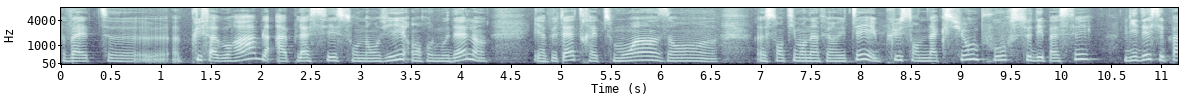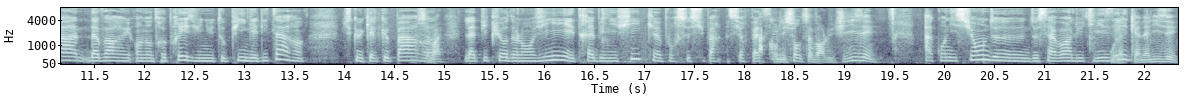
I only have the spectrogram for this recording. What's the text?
va être euh, plus favorable à placer son envié en rôle modèle et à peut-être être moins en euh, sentiment d'infériorité et plus en action pour se dépasser L'idée, c'est pas d'avoir en entreprise une utopie égalitaire, hein, puisque quelque part, la piqûre de l'envie est très bénéfique pour se surpasser. À condition de savoir l'utiliser. À condition de, savoir l'utiliser. Ou la canaliser.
